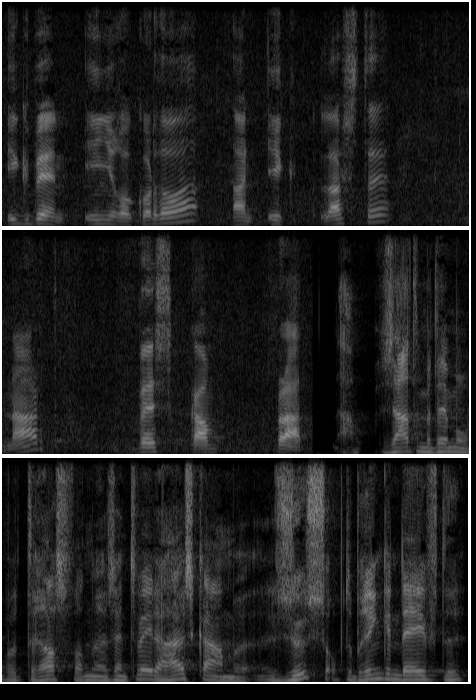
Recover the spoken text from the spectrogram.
Ik ben Inigo Córdoba en ik luister naar Westkamp Praat. Nou, we zaten met hem op het terras van eh, zijn tweede huiskamer, zus, op de Brink in Deventer.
